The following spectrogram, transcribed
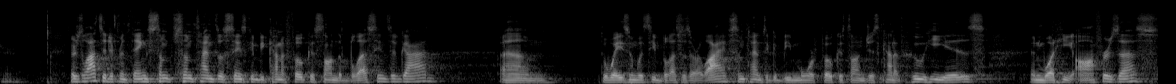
Sure. There's lots of different things. Some, sometimes those things can be kind of focused on the blessings of God, um, the ways in which He blesses our life. Sometimes it could be more focused on just kind of who He is and what He offers us.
